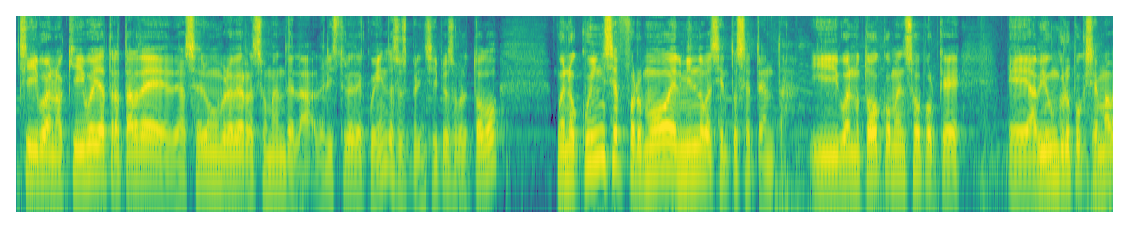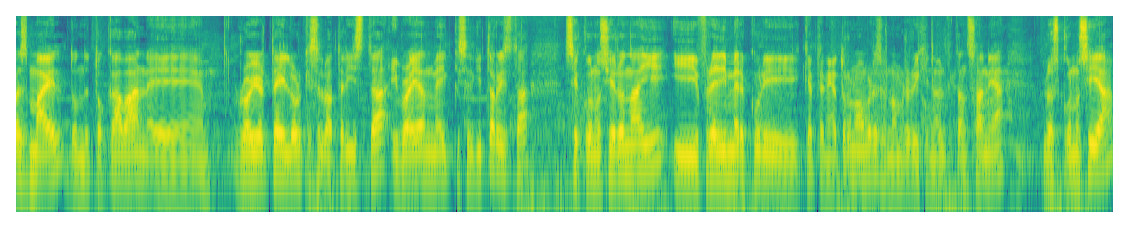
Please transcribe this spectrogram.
Sí, bueno, aquí voy a tratar de, hacer un breve resumen de la, de la historia de Queen, de sus principios sobre todo. Bueno, Queen se formó en 1970 y bueno, todo comenzó porque eh, había un grupo que se llamaba Smile, donde tocaban eh, Roger Taylor, que es el baterista, y Brian May, que es el guitarrista. Se conocieron ahí y Freddie Mercury, que tenía otro nombre, su nombre original de Tanzania, los conocía.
